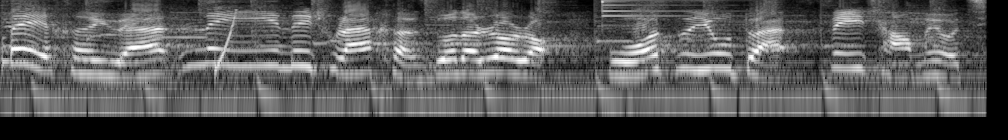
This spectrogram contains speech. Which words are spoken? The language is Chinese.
背很圆内衣勒出来很多的肉肉脖子又短非常没有气。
